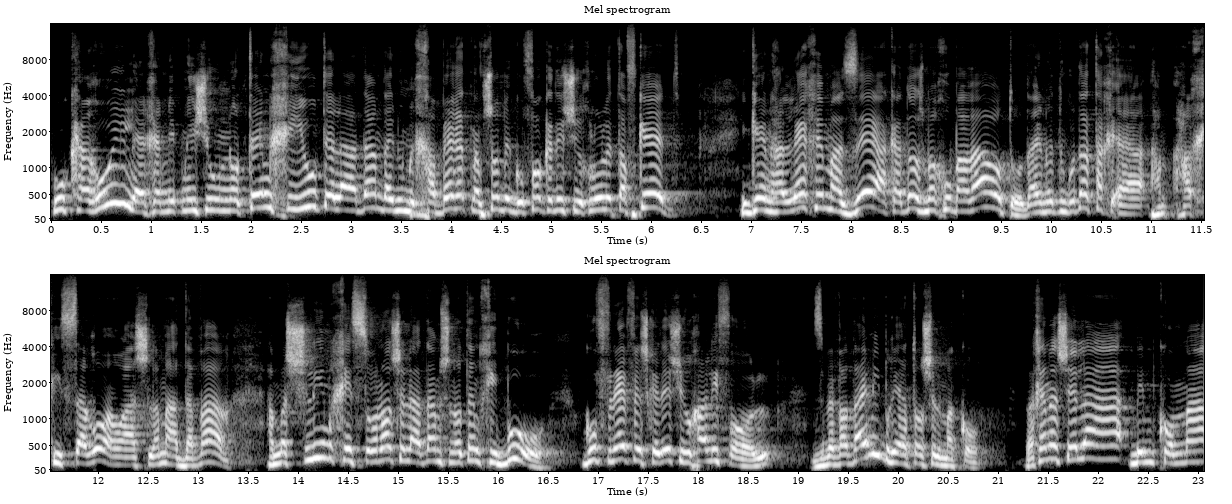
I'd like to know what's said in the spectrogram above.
הוא קרוי לחם מפני שהוא נותן חיות אל האדם, דהיינו מחבר את נפשו וגופו כדי שיוכלו לתפקד. אם כן, הלחם הזה, הקדוש ברוך הוא ברא אותו, דהיינו את נקודת החיסרון או ההשלמה, הדבר המשלים חסרונו של האדם שנותן חיבור, גוף נפש כדי שיוכל לפעול, זה בוודאי מבריאתו של מקום. לכן השאלה במקומה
